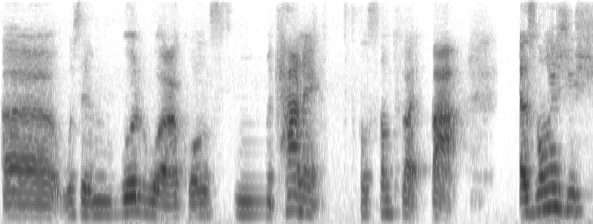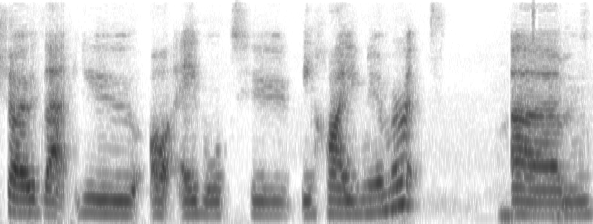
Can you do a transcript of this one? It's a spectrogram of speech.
uh, was in woodwork or mechanics or something like that. As long as you show that you are able to be highly numerate, um,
